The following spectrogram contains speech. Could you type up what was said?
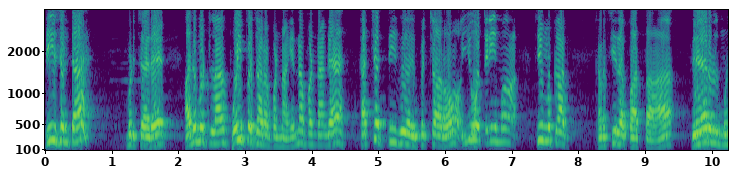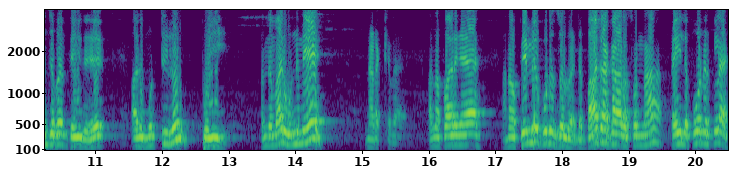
டீசெண்டா முடிச்சாரு. அது மட்டும் இல்லாம பொய் பிரச்சாரம் பண்ணாங்க. என்ன பண்ணாங்க? கச்சத்தீவு பிரச்சாரம். ஐயோ தெரியுமா? திமுக கடைசியில பார்த்தா தேர்தல் முடிஞ்ச பிறகு தெரியுது. அது முற்றிலும் பொய். அந்த மாதிரி ஒண்ணுமே நடக்கல. அந்த பாருங்க. நான் எப்பயுமே கூட சொல்வேன். இந்த பாஜக சொன்னா கையில போன் இருக்குல்ல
